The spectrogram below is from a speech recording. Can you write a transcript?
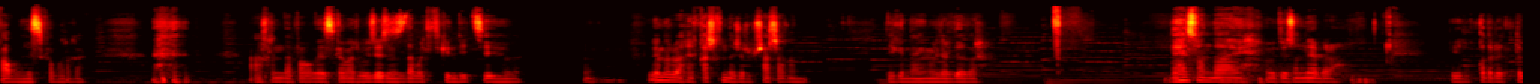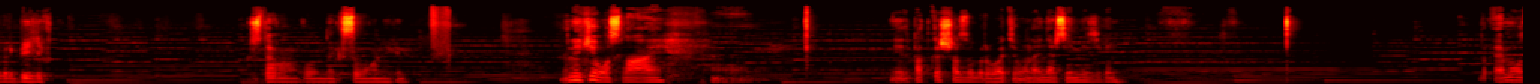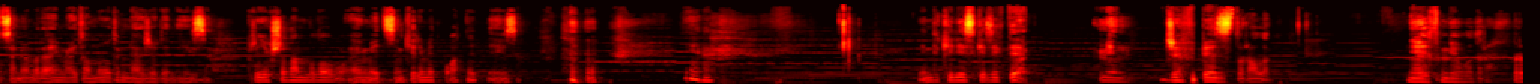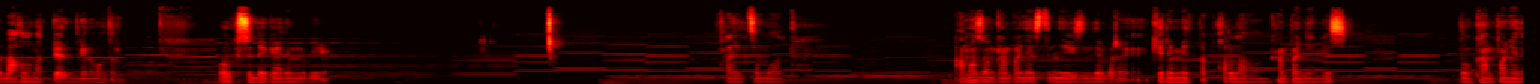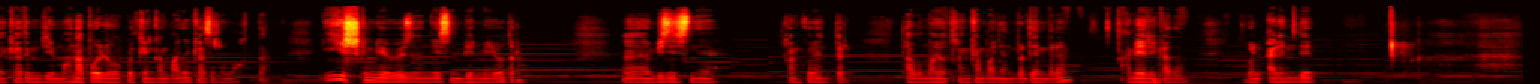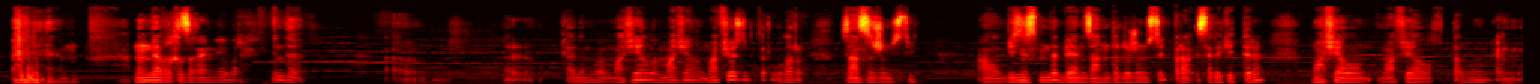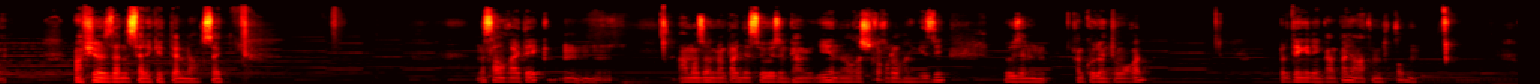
пабло эскобарға ақырында пабло эскобар өз өзін сдавать еткен дейді себебі. Өмір бақи қашқында жүріп шаршаған деген әңгімелер де бар. Дәл сондай өте сондай бір құдіретті бір билік ұстаған қолында кісі болған екен. Мінекей осылай енді подкаст жазу бір өте оңай нәрсе емес екен. Эмоциямен бір әңгіме айта алмай отырмын мына жерде негізі бір екі үш адам болып әңгіме айтсаң керемет болатын еді негізі енді келесі кезекте мен джефф безос туралы не айтқым келіп отыр бір мағлұмат бергім келіп отыр ол кісі де кәдімгідей қалай айтсам болады амазон компаниясы негізінде бір керемет болып құрылған компания емес бұл компанияда кәдімгідей монополия болып кеткен компания қазіргі уақытта ешкімге өзінің несін бермей отыр ә, бизнесіне конкуренттер табылмай отқан компанияның бірден бірі америкада бүкіл әлемде мынандай бір қызық әңгіме бар енді ә, кәдімгі мафия мафия мафиозниктер олар заңсыз жұмыс істейді ал бизнесмендер бәрін заңды түрде жұмыс істейді бірақ іс әрекеттері мафиялық мафиялықтардың кәдімгі мафиоздардың іс әрекеттеріне ұқсайды. Мысалға айтайық амазон компаниясы өзінің ең алғашқы құрылған кезде өзінің конкуренті болған. Бірдеңе деген компания атын ұмытып қалдым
